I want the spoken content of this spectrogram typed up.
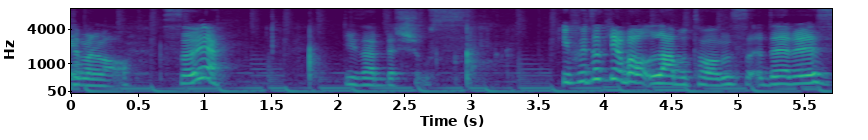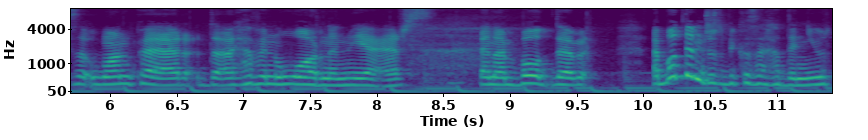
them a lot. So yeah, these are the shoes. If we're talking about Louboutins, there is one pair that I haven't worn in years, and I bought them. I bought them just because I had the nude,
